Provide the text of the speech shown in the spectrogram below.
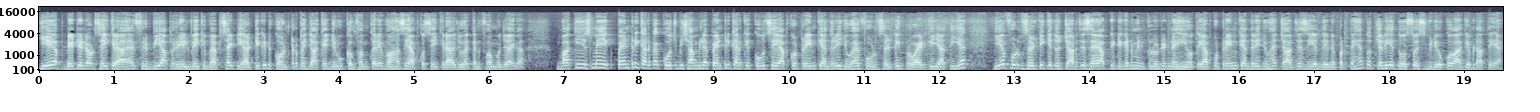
ये अपडेटेड और सही किराया है, फिर भी आप रेलवे की वेबसाइट या टिकट काउंटर पर जाके ज़रूर कंफर्म करें, वहाँ से आपको सही किराया जो है कंफर्म हो जाएगा। बाकी इसमें एक पेंट्री कार का कोच भी शामिल है। पेंट्री कार के कोच से आपको ट्रेन के अंदर ही जो है फ़ूड फैसिलिटी प्रोवाइड की जाती है। ये फ़ूड फैसिलिटी के जो चार्जेस है, आपकी टिकट में इंक्लूडेड नहीं होते। आपको ट्रेन के अंदर ही जो है चार्जेस ये देने पड़ते हैं। तो चलिए दोस्तों, इस वीडियो को आगे बढ़ाते हैं।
